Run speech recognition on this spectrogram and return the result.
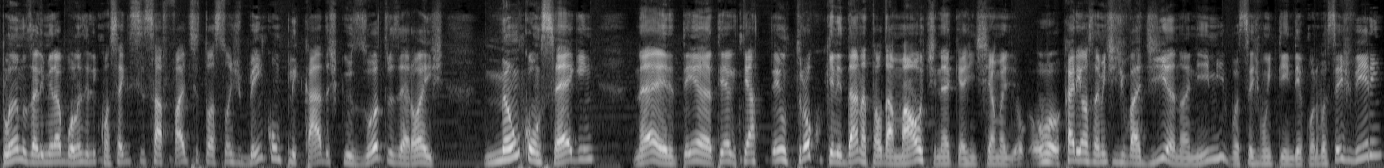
planos ali mirabolantes, ele consegue se safar de situações bem complicadas que os outros heróis não conseguem, né? Ele tem, tem, tem, tem um troco que ele dá na tal da Malte, né? Que a gente chama de, carinhosamente de vadia no anime, vocês vão entender quando vocês virem.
